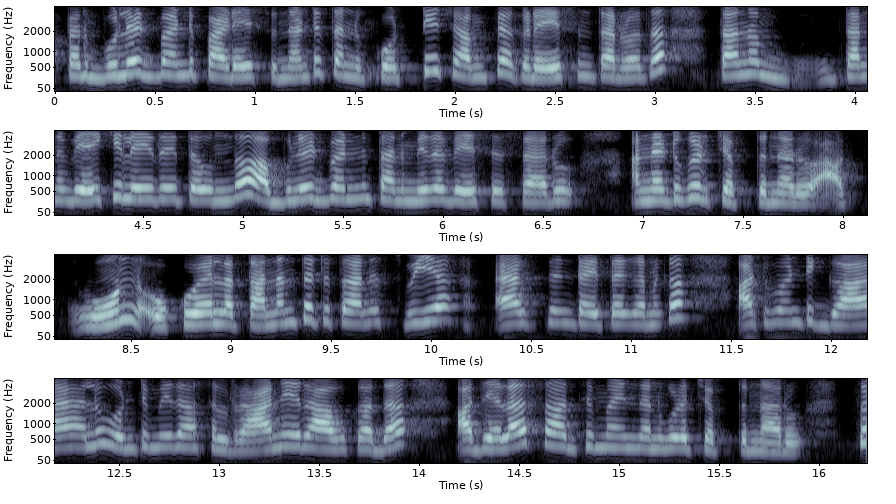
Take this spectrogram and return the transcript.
అతను బుల్లెట్ బండి పడేస్తుంది అంటే తను కొట్టి చంపి అక్కడ వేసిన తర్వాత తన తన వెహికల్ ఏదైతే ఉందో ఆ బుల్లెట్ బండిని తన మీద వేసేసారు అన్నట్టు కూడా చెప్తున్నారు. ఓన్ ఒకవేళ తనంతట తానే స్వీయ యాక్సిడెంట్ అయితే కనుక అటువంటి గాయాలు ఒంటి మీద అసలు రానే రావు కదా అది ఎలా సాధ్యమైందని కూడా చెప్తున్నారు. సో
